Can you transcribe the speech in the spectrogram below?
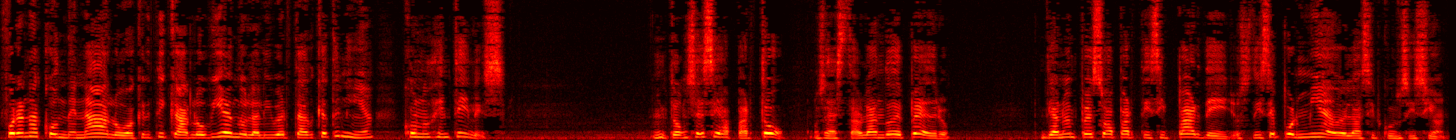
fueran a condenarlo o a criticarlo viendo la libertad que tenía con los gentiles. Entonces se apartó, o sea, está hablando de Pedro. Ya no empezó a participar de ellos, dice por miedo de la circuncisión.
